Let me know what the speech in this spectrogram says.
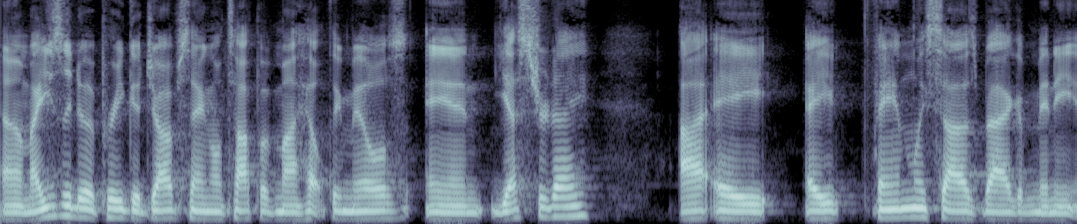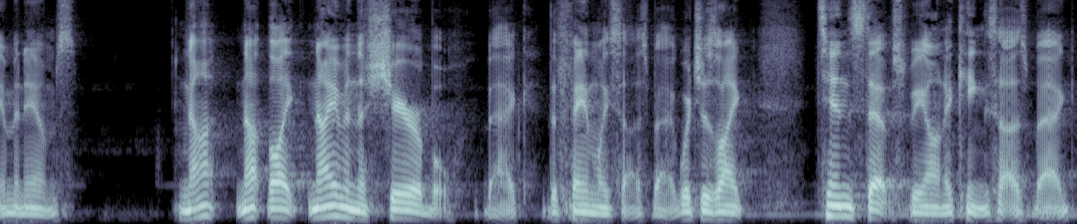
Um, I usually do a pretty good job staying on top of my healthy meals. And yesterday, I ate a family size bag of mini M and M's. Not not like not even the shareable bag, the family size bag, which is like 10 steps beyond a king size bag.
